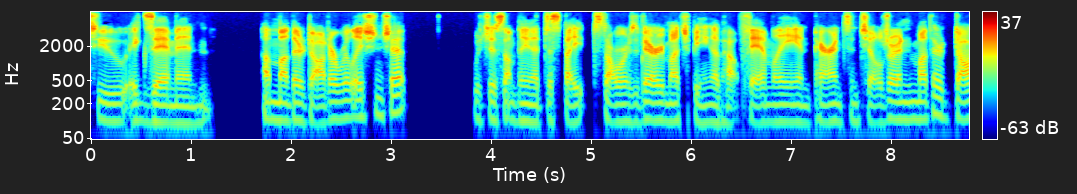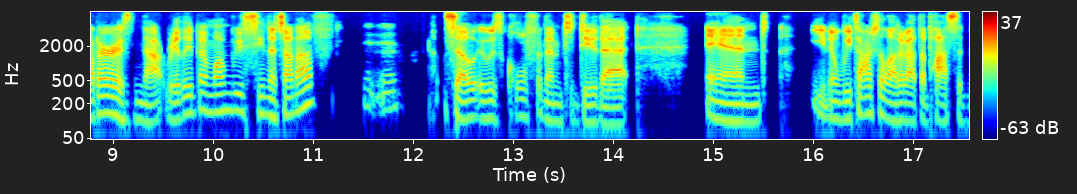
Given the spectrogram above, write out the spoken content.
to examine a mother-daughter relationship, which is something that despite Star Wars very much being about family and parents and children, mother-daughter has not really been one we've seen a ton of. Mm-mm. So it was cool for them to do that. And you know, we talked a lot about the possi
